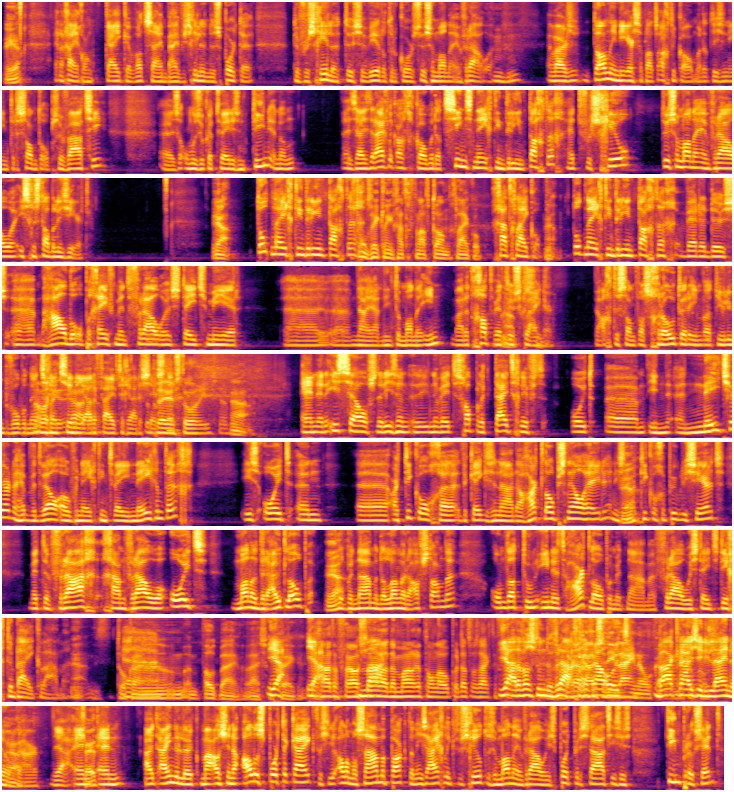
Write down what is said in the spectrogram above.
Ja. En dan ga je gewoon kijken wat zijn bij verschillende sporten de verschillen tussen wereldrecords tussen mannen en vrouwen. Mhm. En waar ze dan in de eerste plaats achter komen, dat is een interessante observatie. Eh is een onderzoek uit 2010 en dan eh, zijn ze er eigenlijk achter gekomen dat sinds 1983 het verschil tussen mannen en vrouwen is gestabiliseerd. ja. Tot 1983 De ontwikkeling gaat vanaf dan gelijk op. gaat gelijk op. Ja. Tot 1983 werden dus, eh, haalden op een gegeven moment vrouwen steeds meer, eh, eh, nou ja, niet de mannen in, maar het gat werd Ja, dus precies. kleiner. De achterstand was groter in wat jullie bijvoorbeeld net Nou, schetsen in de ja, jaren de- 50, jaren De 60. prehistorie. Ja. Ja. En er is zelfs, er is een, in een wetenschappelijk tijdschrift ooit ehm, in Nature, dan hebben we het wel over 1992, is ooit een eh, artikel, ge, daar keken ze naar de hardloopsnelheden en is Ja. een artikel gepubliceerd met de vraag, gaan vrouwen ooit mannen eruit lopen? Ja. Op met name de langere afstanden. Omdat toen in het hardlopen met name vrouwen steeds dichterbij kwamen. Ja, dus er Eh, een, een poot bij, wijze van Ja, spreken. ja. Gaat een vrouw Maar- sneller de marathon lopen? Dat was eigenlijk de vraag. Ja, dat was toen de vraag. Waar kruisen vrouw die ooit- lijnen elkaar? Waar kruisen die lijnen Ja. elkaar? Ja, en, en uiteindelijk, maar als je naar alle sporten kijkt, als je die allemaal samenpakt, dan is eigenlijk het verschil tussen mannen en vrouwen in sportprestaties is 10%.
